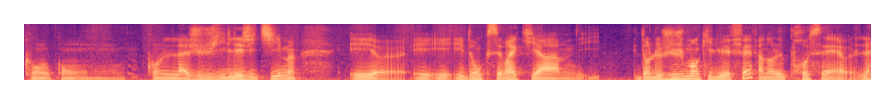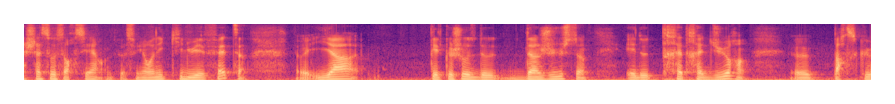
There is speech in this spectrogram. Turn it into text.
qu'on, la juge illégitime. Et, et donc c'est vrai qu'il y a, dans le jugement qui lui est fait, enfin dans le procès, euh, la chasse aux sorcières, de façon ironique, qui lui est faite, euh, il y a quelque chose d'injuste et de très très dur euh, parce qu'il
